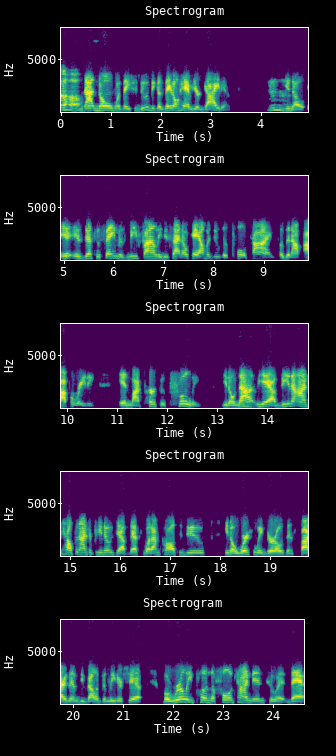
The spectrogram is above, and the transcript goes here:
Uh-huh. not knowing what they should do because they don't have your guidance. You Mhm. know, it is just the same as me finally deciding, okay, I'm gonna do this full time. So then I'm operating in my purpose fully. You know, not yeah, being an helping entrepreneurs. Yep, that's what I'm called to do. You know, working with girls, inspire them, developing leadership, but really putting the full time into it that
